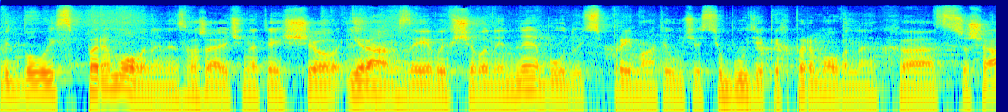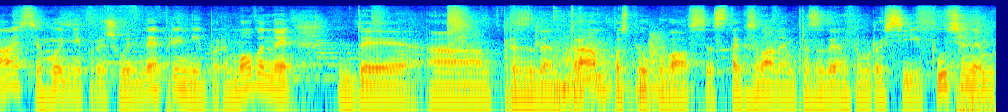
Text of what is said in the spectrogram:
відбулись перемовини, незважаючи на те, що Іран заявив, що вони не будуть приймати участь у будь-яких перемовинах з США. Сьогодні пройшли непрямі перемовини, де президент Трамп поспілкувався з так званим президентом Росії Путіним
